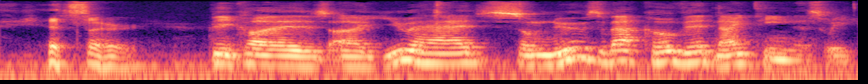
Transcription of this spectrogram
yes, sir. Because uh, you had some news about COVID 19 this week.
